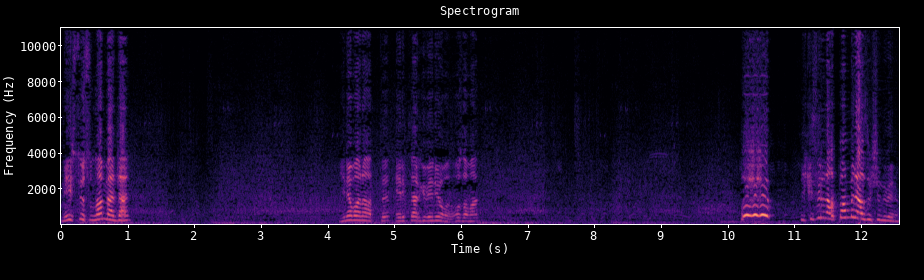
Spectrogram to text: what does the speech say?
Ne istiyorsun lan benden? Yine bana attı. Herifler güveniyor bana. O zaman İkisini de atmam mı lazım şimdi benim?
